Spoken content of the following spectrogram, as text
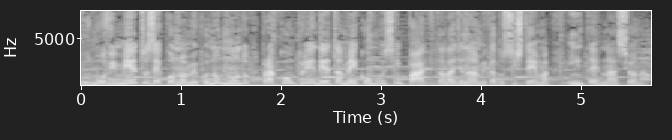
os movimentos econômicos no mundo para compreender também como isso impacta na dinâmica do sistema internacional.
